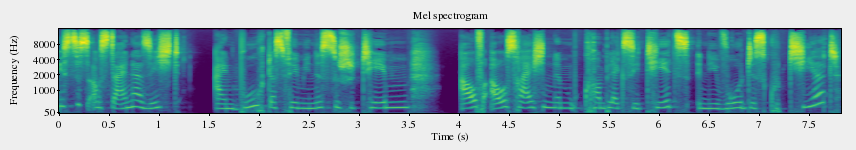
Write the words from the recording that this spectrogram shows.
ist es aus deiner Sicht ein Buch, das feministische Themen auf ausreichendem Komplexitätsniveau diskutiert?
